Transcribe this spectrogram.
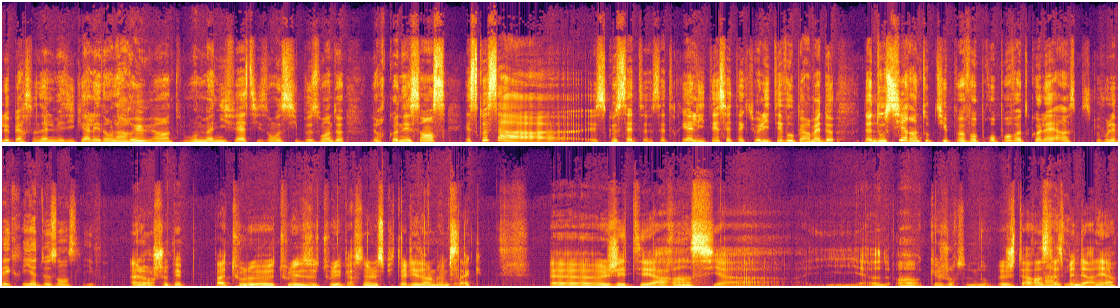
le personnel médical est dans la rue, hein, tout le monde manifeste, ils ont aussi besoin de, reconnaissance. Est-ce que, ça, est-ce que cette, cette réalité, cette actualité vous permet d'adoucir un tout petit peu vos propos, votre colère? Parce que vous l'avez écrit il y a deux ans, ce livre. Alors, je pas tout le- tous, les, tous les personnels hospitaliers dans le même sac. Euh, J'étais à Reims il y a. il y a- en- quel jour sommes-nous? J'étais à Reims la semaine dernière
